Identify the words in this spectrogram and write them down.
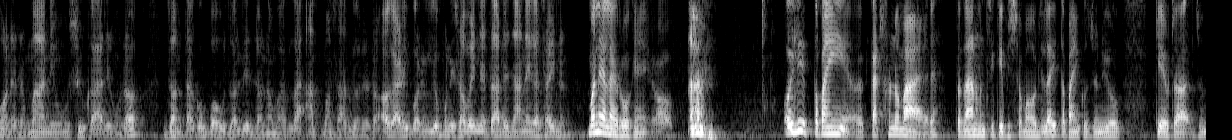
भनेर मान्यौँ स्वीकार्यौँ र जनताको बहुदलीय जनवादलाई आत्मसात गरेर अगाडि बढ्यौँ। यो पनि सबै नेताहरूले जानेका छैनन्। मैले यसलाई रोकेँ। अहिले तपाईँ काठमाडौँमा आएर प्रधानमन्त्री केपी शर्मा ओलीलाई तपाईँको जुन यो के एउटा जुन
